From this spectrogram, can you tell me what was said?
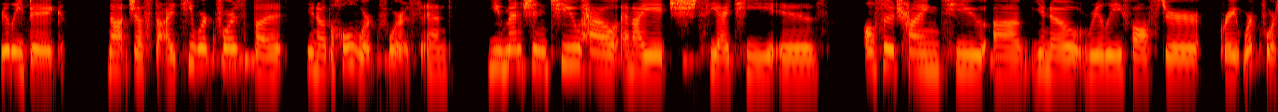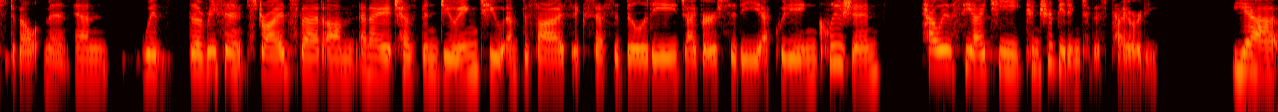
really big not just the IT workforce but you know the whole workforce and you mentioned too how NIH CIT is also trying to um, you know really foster great workforce development and with the recent strides that um, NIH has been doing to emphasize accessibility, diversity, equity, inclusion, how is CIT contributing to this priority? Yeah,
